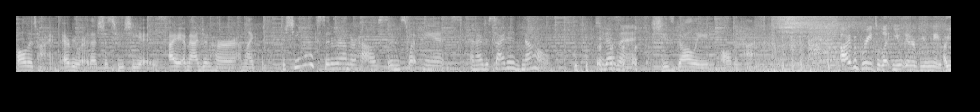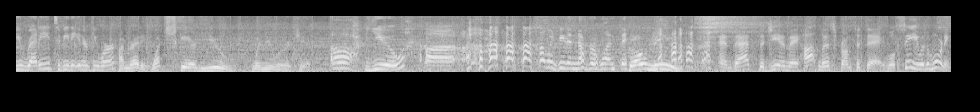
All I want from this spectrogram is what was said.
all the time, everywhere. That's just who she is. I imagine her, I'm like, does she like sit around her house in sweatpants? And I've decided no, she doesn't. She's Dolly all the time. I've agreed to let you interview me. Are you ready to be the interviewer? I'm ready. What scared you when you were a kid? Oh, you uh, would be the number one thing. Go me. And that's the GMA hot list from today. We'll see you in the morning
